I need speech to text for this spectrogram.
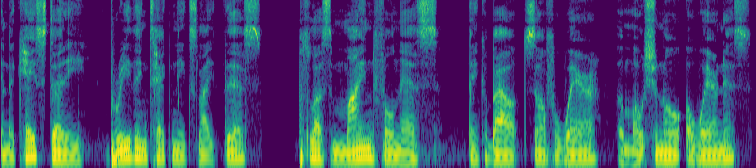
In the case study, breathing techniques like this, plus mindfulness, think about self aware, emotional awareness,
